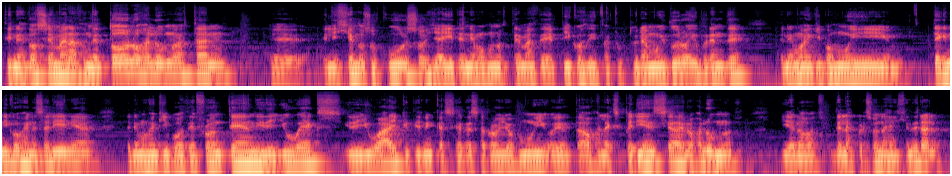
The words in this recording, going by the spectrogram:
tienes dos semanas donde todos los alumnos están eh, eligiendo sus cursos y ahí tenemos unos temas de picos de infraestructura muy duros y por ende tenemos equipos muy técnicos en esa línea, tenemos equipos de front-end y de UX y de UI que tienen que hacer desarrollos muy orientados a la experiencia de los alumnos y a de las personas en general,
